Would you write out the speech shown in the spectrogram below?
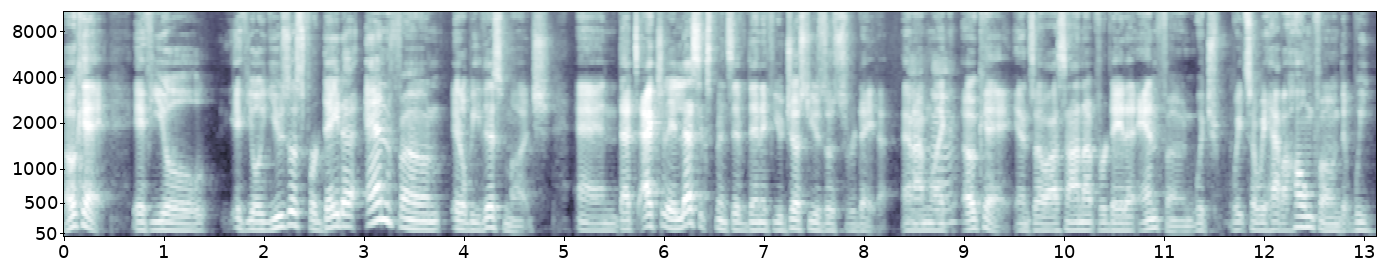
okay if you'll if you'll use us for data and phone it'll be this much and that's actually less expensive than if you just use us for data. And I'm like, okay. And so I sign up for data and phone, which we, so we have a home phone that we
